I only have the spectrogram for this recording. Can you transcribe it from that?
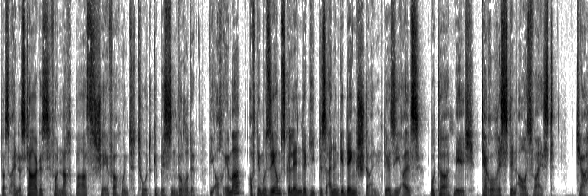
das eines Tages von Nachbars Schäferhund totgebissen wurde. Wie auch immer, auf dem Museumsgelände gibt es einen Gedenkstein, der sie als Buttermilch-Terroristin ausweist. Tja,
